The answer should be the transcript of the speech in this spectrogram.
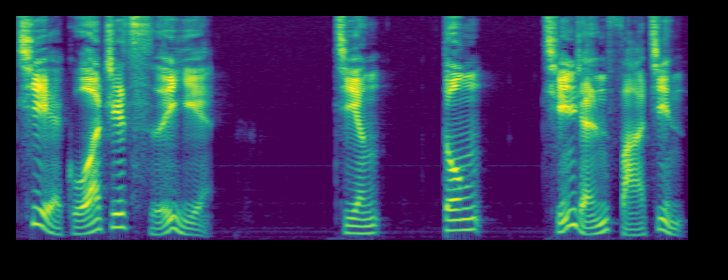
窃国之辞也。经东秦人伐晋。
